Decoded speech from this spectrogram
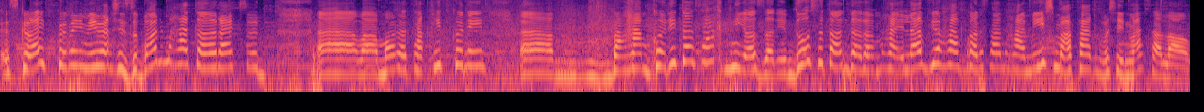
subscribe کنید میبخشید زبان ما حتی رک شد. و ما را تعقیب کنید. به همکاری تا سخت نیاز داریم. دوستتان دارم. هی لو افغانستان. همیش موفق باشین. و سلام.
